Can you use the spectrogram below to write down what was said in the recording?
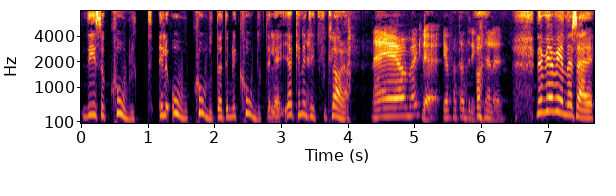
det är så coolt eller okult att det blir coolt eller jag kan inte riktigt förklara. Nej, jag märker det. Jag fattar inte riktigt heller. Nej men jag menar så här,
